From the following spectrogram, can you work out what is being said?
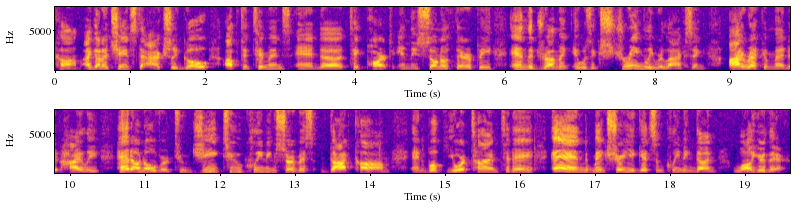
com. I got a chance to actually go up to Timmins and uh, take part in the sonotherapy and the drumming. It was extremely relaxing. I recommend it highly. Head on over to g2cleaningservice.com and book your time today and make sure you get some cleaning done while you're there.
